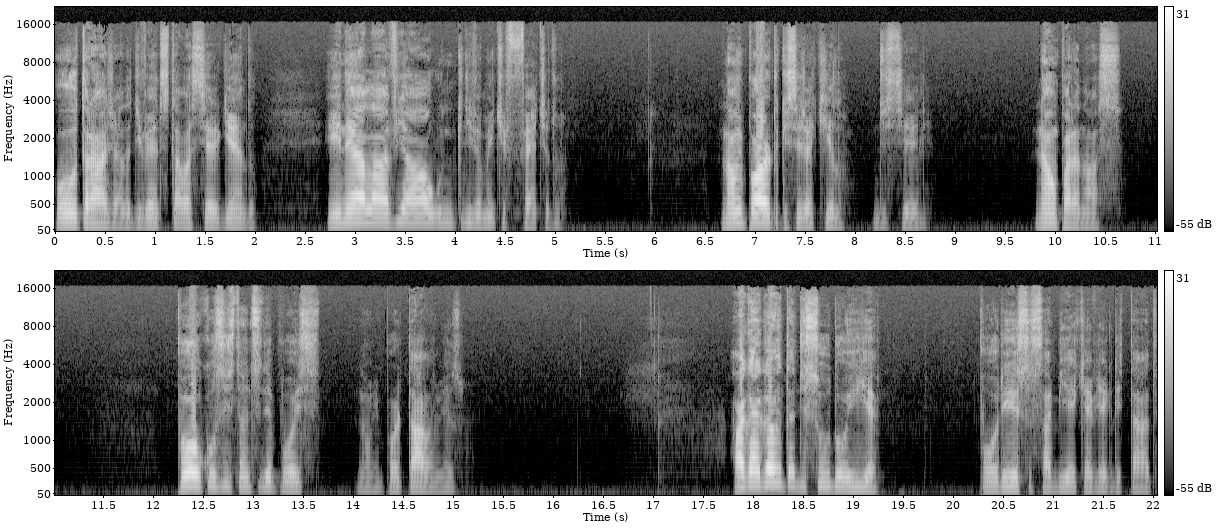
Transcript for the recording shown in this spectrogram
Outra rajada de vento estava se erguendo, e nela havia algo incrivelmente fétido. Não importa o que seja aquilo, disse ele. Não para nós. Poucos instantes depois, não importava mesmo. A garganta de Sul doía por isso sabia que havia gritado.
